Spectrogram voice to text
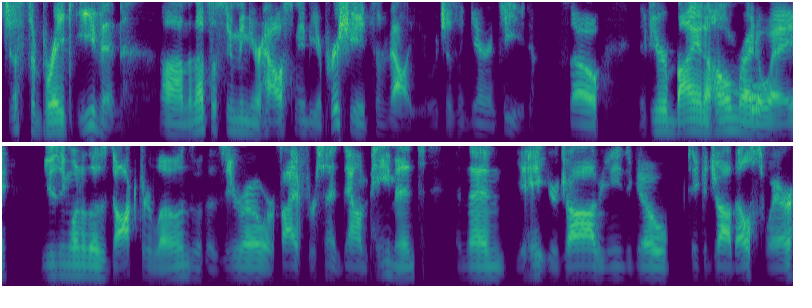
just to break even. Um, and that's assuming your house maybe appreciates in value, which isn't guaranteed. So if you're buying a home right away, using one of those doctor loans with a zero or 5% down payment, and then you hate your job, you need to go take a job elsewhere,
